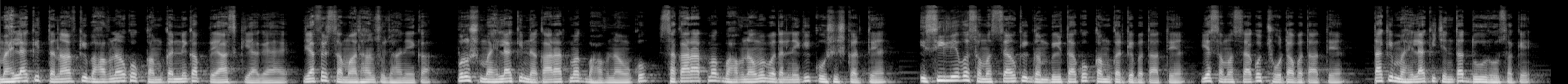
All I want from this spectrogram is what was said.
महिला की तनाव की भावनाओं को कम करने का प्रयास किया गया है या फिर समाधान सुझाने का। पुरुष महिला की नकारात्मक भावनाओं को सकारात्मक भावनाओं में बदलने की कोशिश करते हैं। इसीलिए वो समस्याओं की गंभीरता को कम करके बताते हैं या समस्या को छोटा बताते हैं, ताकि महिला की चिंता दूर हो सके।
